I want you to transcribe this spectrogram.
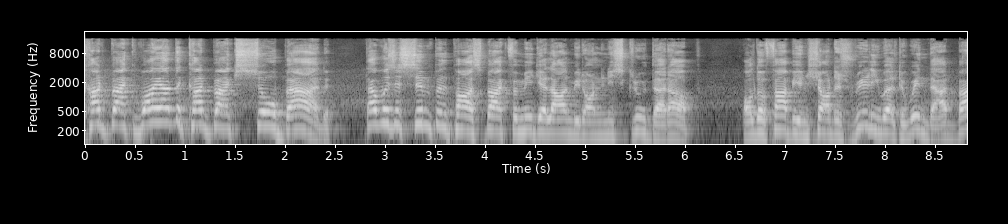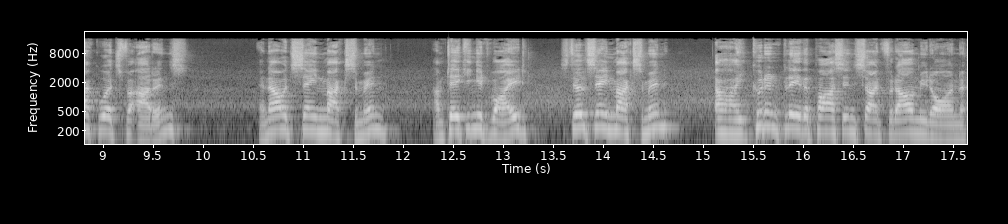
Cutback. Why are the cutbacks so bad? That was a simple pass back for Miguel Almiron and he screwed that up. Although Fabian Schär does really well to win that. Backwards for Aarons. And now it's St. Maximin. I'm taking it wide. Still St. Maximin. Ah, he couldn't play the pass inside for Almiron.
